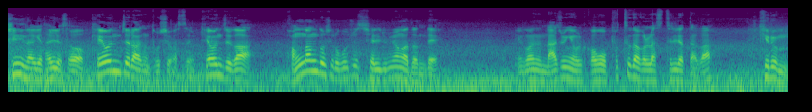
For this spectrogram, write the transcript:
신이 나게 달려서 케언즈라는 도시에 왔어요. 케언즈가 관광 도시로 호주에서 제일 유명하던데 이거는 나중에 올 거고 포트더글라스 들렸다가 기름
